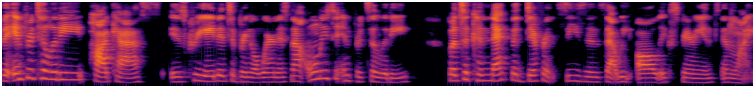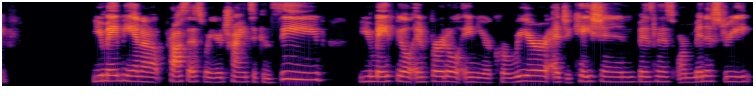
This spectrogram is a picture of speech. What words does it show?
The Infertility Podcast is created to bring awareness not only to infertility, but to connect the different seasons that we all experience in life. You may be in a process where you're trying to conceive. You may feel infertile in your career, education, business, or ministry.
